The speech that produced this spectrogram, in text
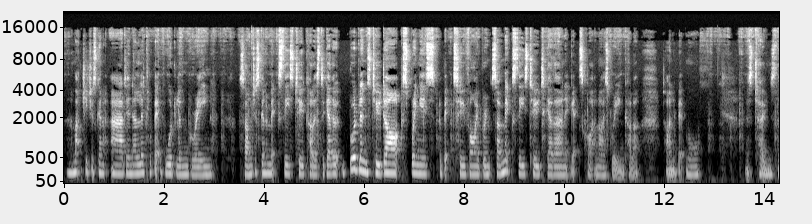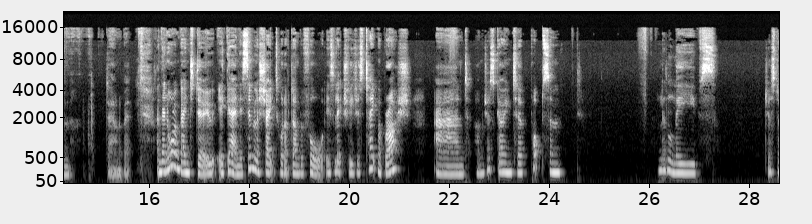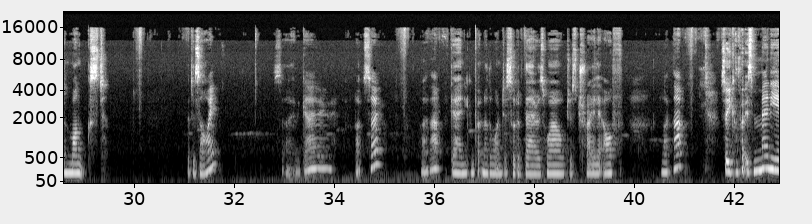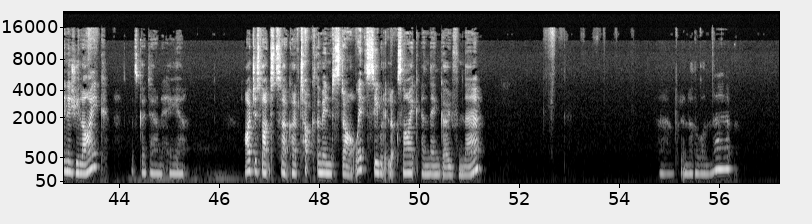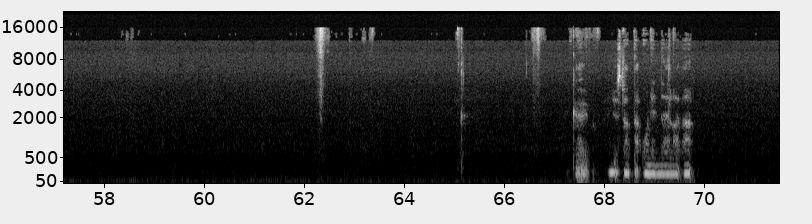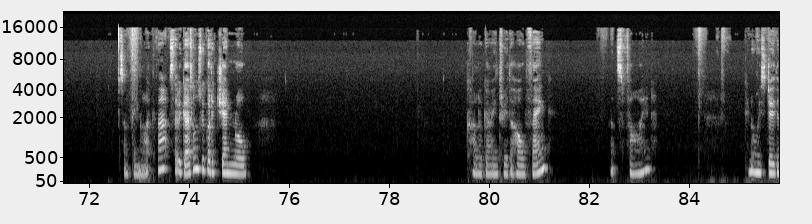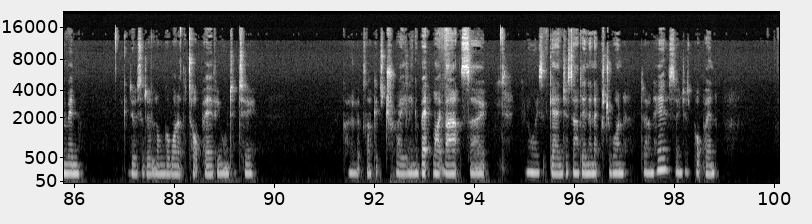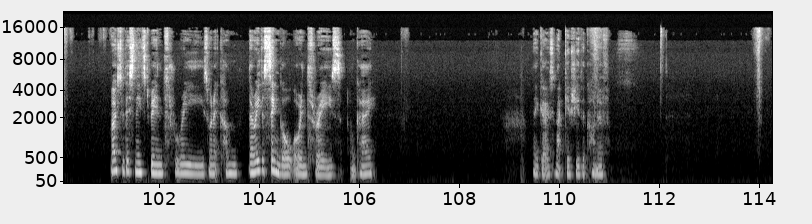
and I'm actually just going to add in a little bit of woodland green. So I'm just going to mix these two colours together. Woodland's too dark, spring is a bit too vibrant. So I mix these two together and it gets quite a nice green colour. Tiny bit more, just tones them down a bit. And then all I'm going to do, again, is similar shape to what I've done before, is literally just take my brush and I'm just going to pop some little leaves just amongst the design. So there we go, like so, like that. Again, you can put another one just sort of there as well, just trail it off like that. So you can put as many in as you like. Let's go down here. I just like to kind of tuck them in to start with, see what it looks like, and then go from there. And put another one there. Go just add that one in there like that. Something like that. So there we go. As long as we've got a general colour going through the whole thing, that's fine You can always do them in, you can do a sort of longer one at the top here if you wanted to. Kind of looks like it's trailing a bit like that. So you can always, again, just add in an extra one down here. So just pop in. Most of this needs to be in threes when it comes, they're either single or in threes, okay? There you go, so that gives you the kind of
